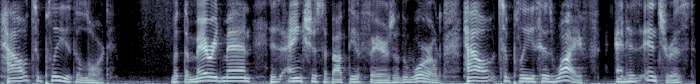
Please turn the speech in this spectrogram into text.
how to please the Lord. But the married man is anxious about the affairs of the world, how to please his wife, and his interests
